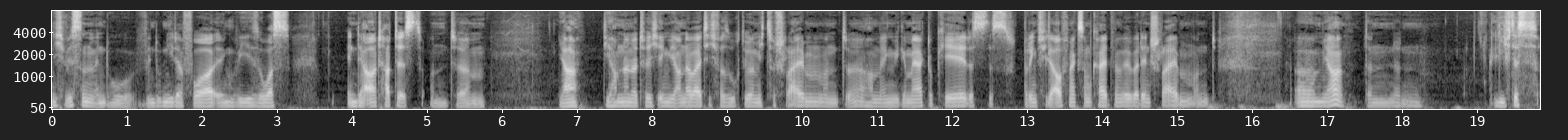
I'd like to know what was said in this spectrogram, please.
nicht wissen, wenn du, wenn du nie davor irgendwie sowas in der Art hattest. Und ähm, ja, die haben dann natürlich irgendwie anderweitig versucht, über mich zu schreiben und äh, haben irgendwie gemerkt, okay, das, das bringt viel Aufmerksamkeit, wenn wir über den schreiben. Und ähm, ja, dann, dann lief das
